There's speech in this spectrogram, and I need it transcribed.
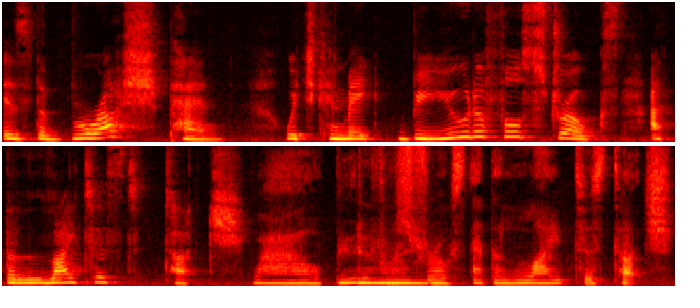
is the brush pen, which can make beautiful strokes at the lightest touch. Wow, beautiful strokes at the lightest touch.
